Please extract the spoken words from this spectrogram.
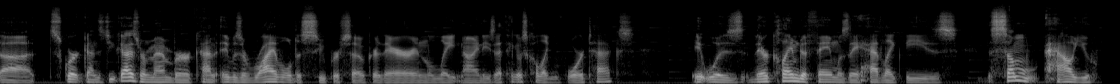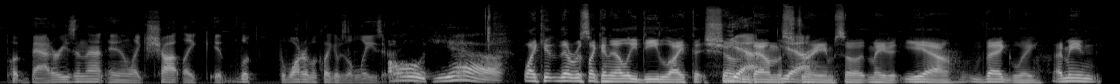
uh, squirt guns, do you guys remember kind of it was a rival to Super Soaker there in the late '90s? I think it was called like Vortex. It was their claim to fame was they had like these somehow you put batteries in that and it like shot like it looked the water looked like it was a laser. Oh yeah. Like it, there was like an LED light that shone Yeah, down the yeah. stream, so it made it. Yeah, vaguely. I mean,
